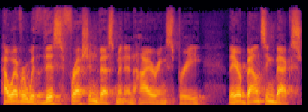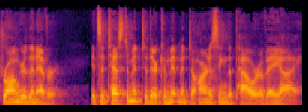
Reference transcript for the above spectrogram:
However, with this fresh investment and hiring spree, they are bouncing back stronger than ever. It's a testament to their commitment to harnessing the power of AI.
